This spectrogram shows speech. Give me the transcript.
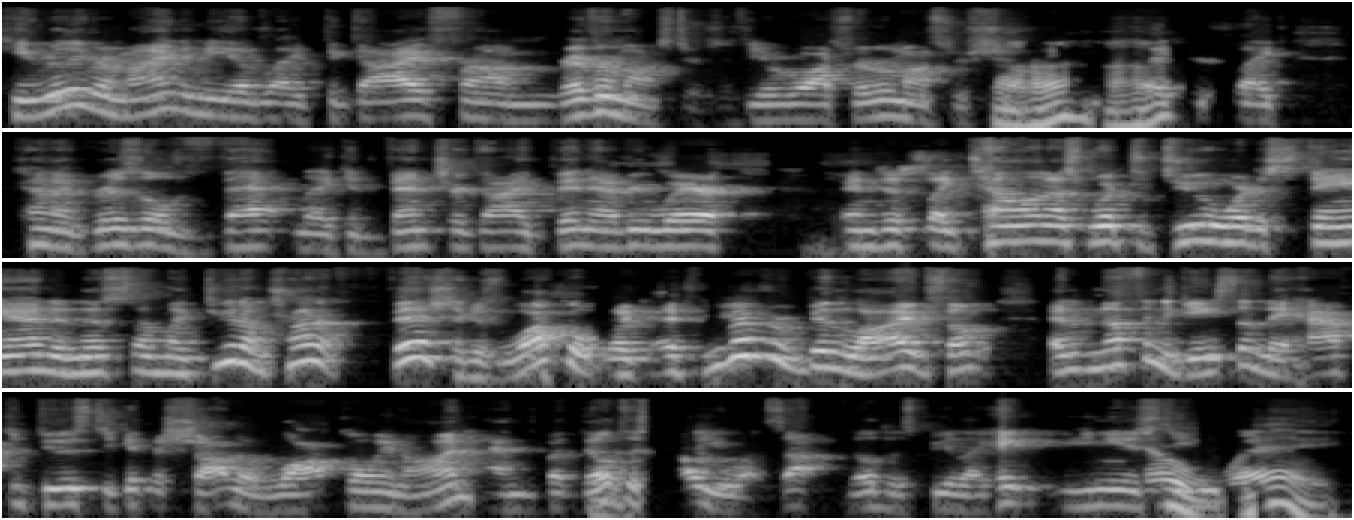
he really reminded me of like the guy from River Monsters. If you ever watch River Monsters show, uh-huh, uh-huh. like this like kind of grizzled vet, like adventure guy, been everywhere, and just like telling us what to do and where to stand. And this, I'm like, dude, I'm trying to fish. Like, just walk. Like, if you've ever been live, some and nothing against them, they have to do this to get the shot of walk going on. And but they'll just tell you what's up. They'll just be like, hey, you need to. No way.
